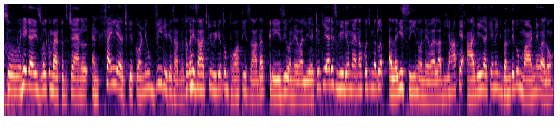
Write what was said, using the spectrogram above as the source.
So hey guys welcome back to the channel and finally आज की एक और न्यू वीडियो के साथ में। तो गाइस आज की वीडियो तो बहुत ही ज़्यादा क्रेजी होने वाली है, क्योंकि यार इस वीडियो में ना कुछ मतलब अलग ही सीन होने वाला। अब यहाँ पे आगे जाके मैं एक बंदे को मारने वाला हूँ,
